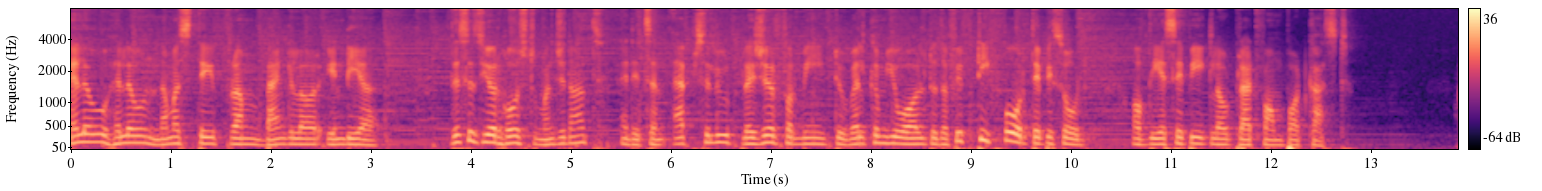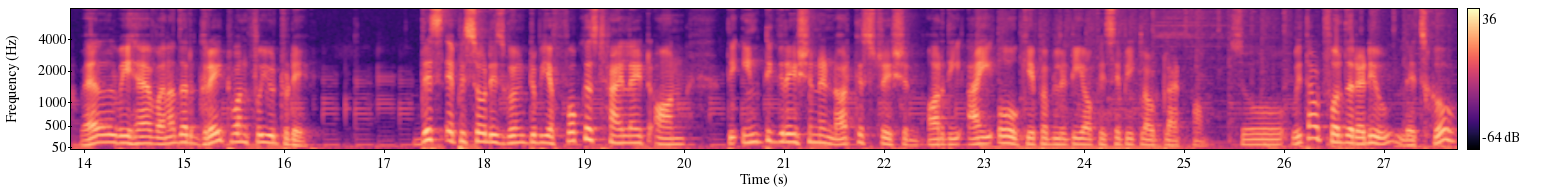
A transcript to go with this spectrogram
Hello, hello, namaste from Bangalore, India. This is your host Manjunath, and it's an absolute pleasure for me to welcome you all to the 54th episode of the SAP Cloud Platform podcast. Well, we have another great one for you today. This episode is going to be a focused highlight on the integration and orchestration or the IO capability of SAP Cloud Platform. So, without further ado, let's go.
